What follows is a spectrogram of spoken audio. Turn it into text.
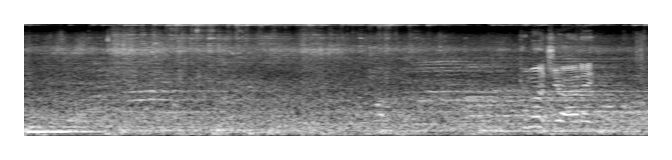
Come on, Johnny.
